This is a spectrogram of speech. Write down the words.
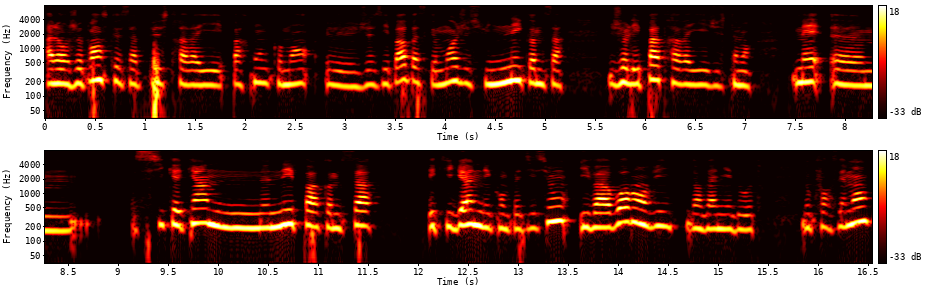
Alors je pense que ça peut se travailler. Par contre, comment euh, Je sais pas parce que moi je suis née comme ça. Je l'ai pas travaillé justement. Mais euh, si quelqu'un ne naît pas comme ça et qui gagne les compétitions, il va avoir envie d'en gagner d'autres. Donc forcément,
